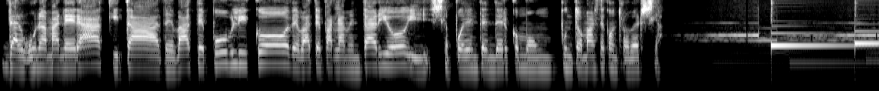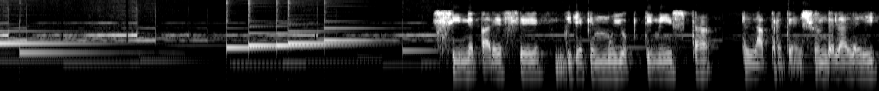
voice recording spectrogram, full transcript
de alguna manera quita debate público, debate parlamentario y se puede entender como un punto más de controversia. Sí me parece, diría que muy optimista la pretensión de la ley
